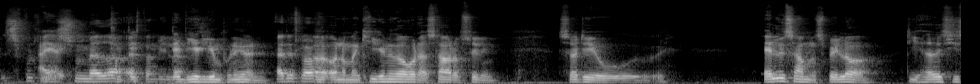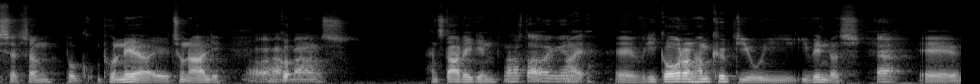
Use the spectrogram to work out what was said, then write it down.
fuldstændig Ej, smadrer det- Aston Villa. Det er virkelig imponerende. er det flot? Og, og når man kigger ned over deres startopstilling, så er det jo øh, alle sammen spillere, de havde i sidste sæson på, på nær øh, Tonali. Og ham Barnes. Han starter igen. Nå, han starter igen. Nej, øh, fordi Gordon ham købte de jo i, i vinters. Ja. Øh,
